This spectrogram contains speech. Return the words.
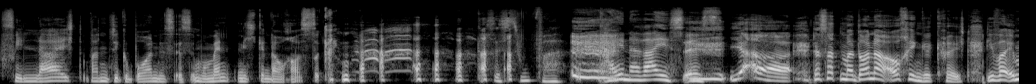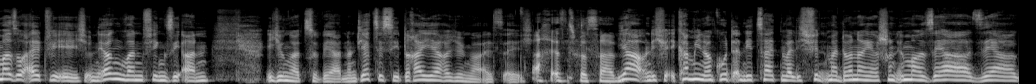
Vielleicht, wann sie geboren ist, ist im Moment nicht genau rauszukriegen. das ist super. Keiner weiß es. Ja, das hat Madonna auch hingekriegt. Die war immer so alt wie ich und irgendwann fing sie an, jünger zu werden. Und jetzt ist sie drei Jahre jünger als ich. Ach, interessant. Ja, und ich, ich kann mich noch gut an die Zeiten, weil ich finde Madonna ja schon immer sehr, sehr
